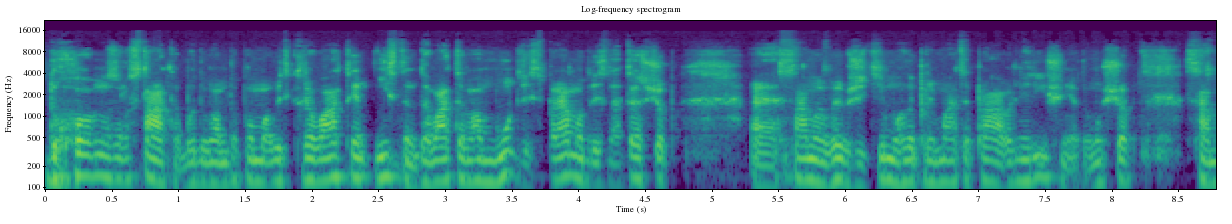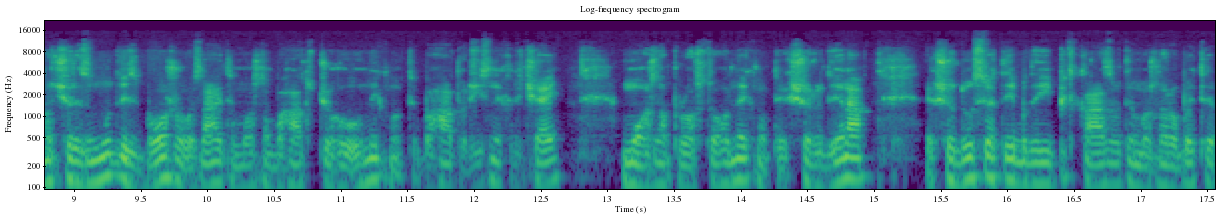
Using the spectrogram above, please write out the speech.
духовно зростати, буде вам допомагати відкривати істину, давати вам мудрість, премудрість на те, щоб е, саме ви в житті могли приймати правильні рішення, тому що саме через мудрість Божу, ви знаєте, можна багато чого уникнути, багато різних речей можна просто уникнути. Якщо людина, якщо Дух Святий буде їй підказувати, можна робити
